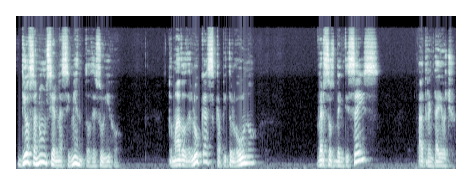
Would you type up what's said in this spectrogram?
Dios anuncia el nacimiento de su Hijo. Tomado de Lucas capítulo 1, versos 26 al 38.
